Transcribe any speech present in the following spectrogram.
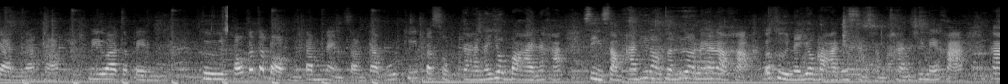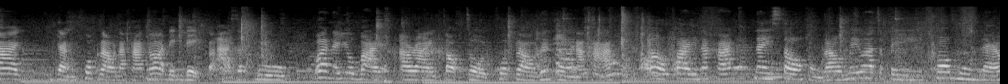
กันนะคะ ไม่ว่าจะเป็น คือเขาก็จะบอกถึงตำแหน่งสังกัดวุฒิประสบการณ์นโยบายนะคะ สิ่งสำคัญที่เราจะเลือกนี่แหละค่ะ ก็คือนโยบายเป็นสิ่งสำคัญใช่ไหมคะ ถ้าอย่างพวกเรานะคะ ก็เด็กๆก็อาจจะดูว่านโยบายอะไรตอบโจทย์พวกเรานั่นเองนะคะ ต่อไปนะคะในซองของเราไม่ว่าจะเป็นข้อมูลแล้ว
